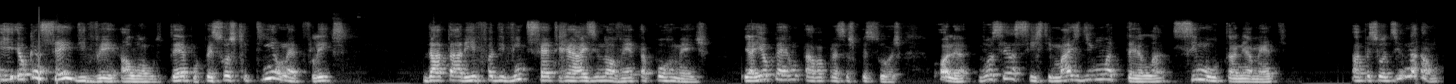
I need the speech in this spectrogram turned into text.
E eu cansei de ver ao longo do tempo pessoas que tinham Netflix da tarifa de R$ 27,90 por mês. E aí eu perguntava para essas pessoas: Olha, você assiste mais de uma tela simultaneamente? A pessoa dizia, não.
